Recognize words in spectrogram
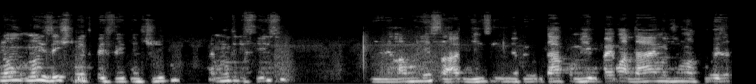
Não, não existe instrumento perfeito antigo, é muito difícil. Ela mulher sabe disso, ele perguntar comigo, pega uma Diamond, uma coisa.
